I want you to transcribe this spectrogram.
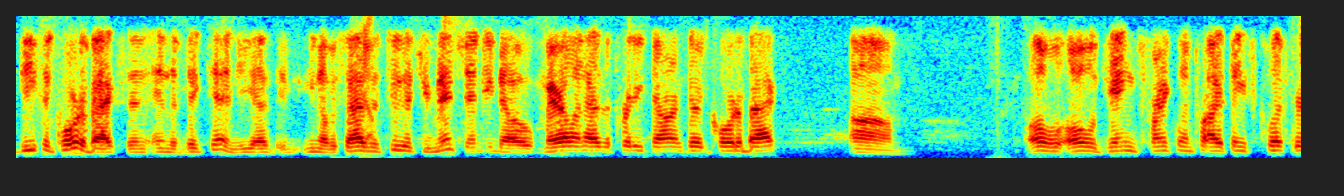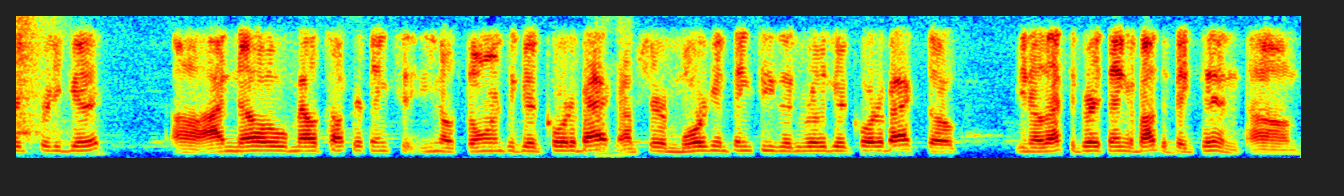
decent quarterbacks in, in the Big Ten. You got you know besides the two that you mentioned, you know Maryland has a pretty darn good quarterback. Um, old, old James Franklin probably thinks Clifford's pretty good. Uh, I know Mel Tucker thinks you know Thorne's a good quarterback. Mm-hmm. I'm sure Morgan thinks he's a really good quarterback. So, you know, that's the great thing about the Big Ten. Um,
